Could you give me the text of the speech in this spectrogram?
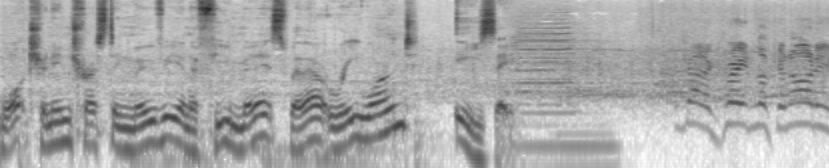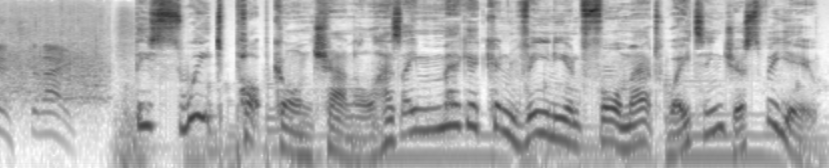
Watch an interesting movie in a few minutes without rewind? Easy. We've got a great looking audience tonight. The Sweet Popcorn channel has a mega convenient format waiting just for you.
